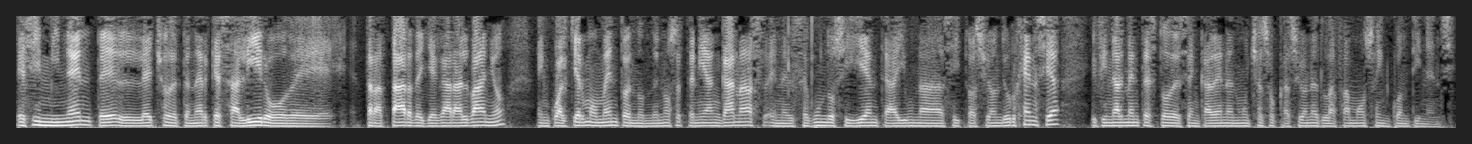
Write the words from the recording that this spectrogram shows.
es inminente el hecho de tener que salir o de tratar de llegar al baño. En cualquier momento en donde no se tenían ganas, en el segundo siguiente hay una situación de urgencia y finalmente esto desencadena en muchas ocasiones la famosa incontinencia,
